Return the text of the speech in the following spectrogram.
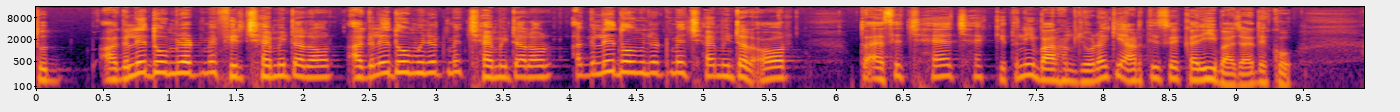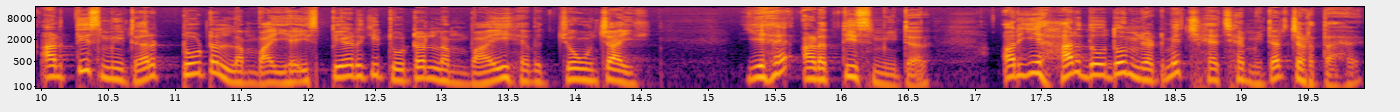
तो अगले दो मिनट में फिर छः मीटर और, अगले दो मिनट में छः मीटर और, अगले दो मिनट में छः मीटर और। तो ऐसे छः छः कितनी बार हम जोड़ें कि अड़तीस के करीब आ जाए। देखो, अड़तीस मीटर टोटल लंबाई है, इस पेड़ की टोटल लंबाई है बच्चों ऊंचाई। ये है अड़तीस मीटर और ये हर दो दो मिनट में छः छः मीटर चढ़ता है।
